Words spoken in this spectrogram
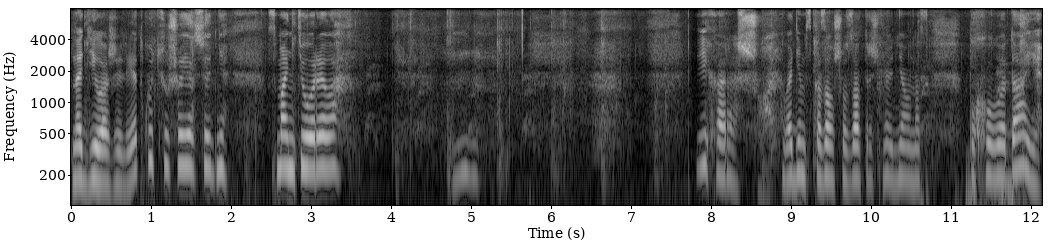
наділа жилетку цю, що я сьогодні смантьорила. І хорошо. Вадим сказав, що з завтрашнього дня у нас похолодає.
